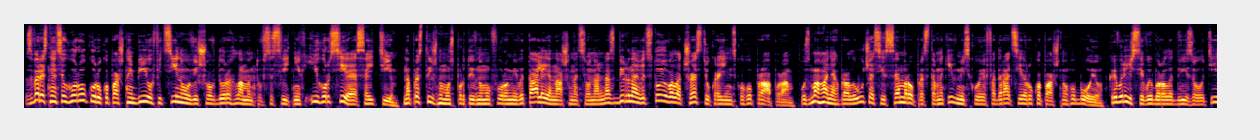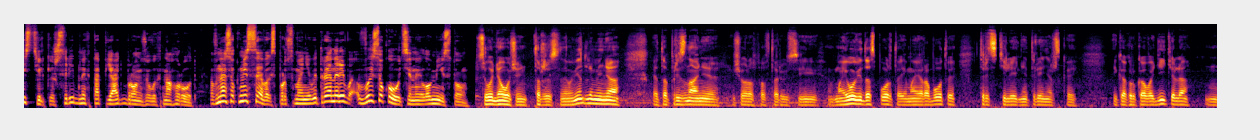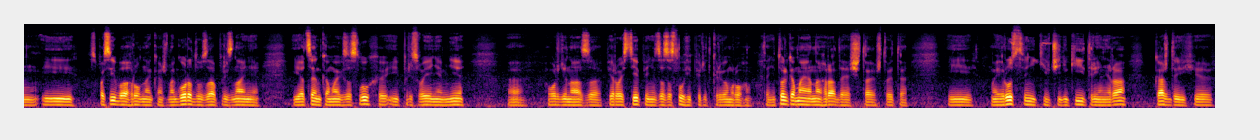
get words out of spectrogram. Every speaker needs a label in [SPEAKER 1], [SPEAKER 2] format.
[SPEAKER 1] З вересня цього року рукопашний бій офіційно увійшов до регламенту всесвітніх ігор CSIT. На престижному спортивному форумі в Італії наша національна збірна відстоювала честь українського прапора. У змаганнях брали участь і семеро представників міської федерації рукопашного бою. Криворіжці вибороли дві золоті, стільки ж срібних та п'ять бронзових нагород. Внесок місцевих спортсменів і тренерів високо оцінило місто.
[SPEAKER 2] Сегодня очень торжественный момент для меня. Это признание, еще раз повторюсь, и моего вида спорта, и моей работы 30-летней тренерской, и как руководителя. И спасибо огромное, конечно, городу за признание и оценка моих заслуг, и присвоение мне э, ордена за первой степени, за заслуги перед Кривым Рогом. Это не только моя награда, я считаю, что это и мои родственники, ученики, и тренера. Каждый э,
